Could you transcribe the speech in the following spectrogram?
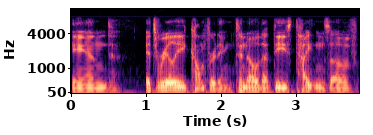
And it's really comforting to know that these titans of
